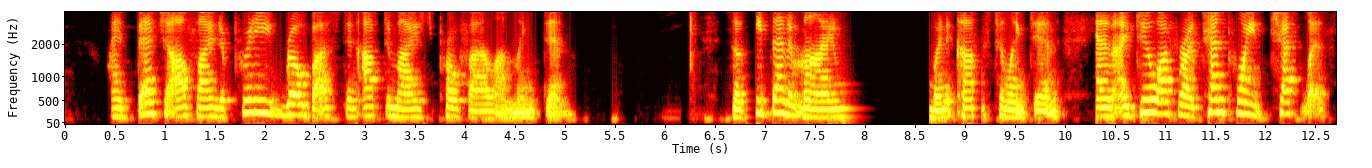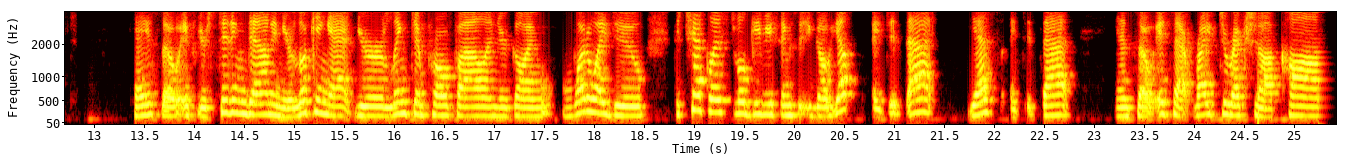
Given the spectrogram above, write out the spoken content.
I bet you I'll find a pretty robust and optimized profile on LinkedIn. So keep that in mind when it comes to LinkedIn. And I do offer a 10 point checklist. Okay, so if you're sitting down and you're looking at your LinkedIn profile and you're going, What do I do? The checklist will give you things that you go, Yep, I did that. Yes, I did that. And so it's at writedirection.com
